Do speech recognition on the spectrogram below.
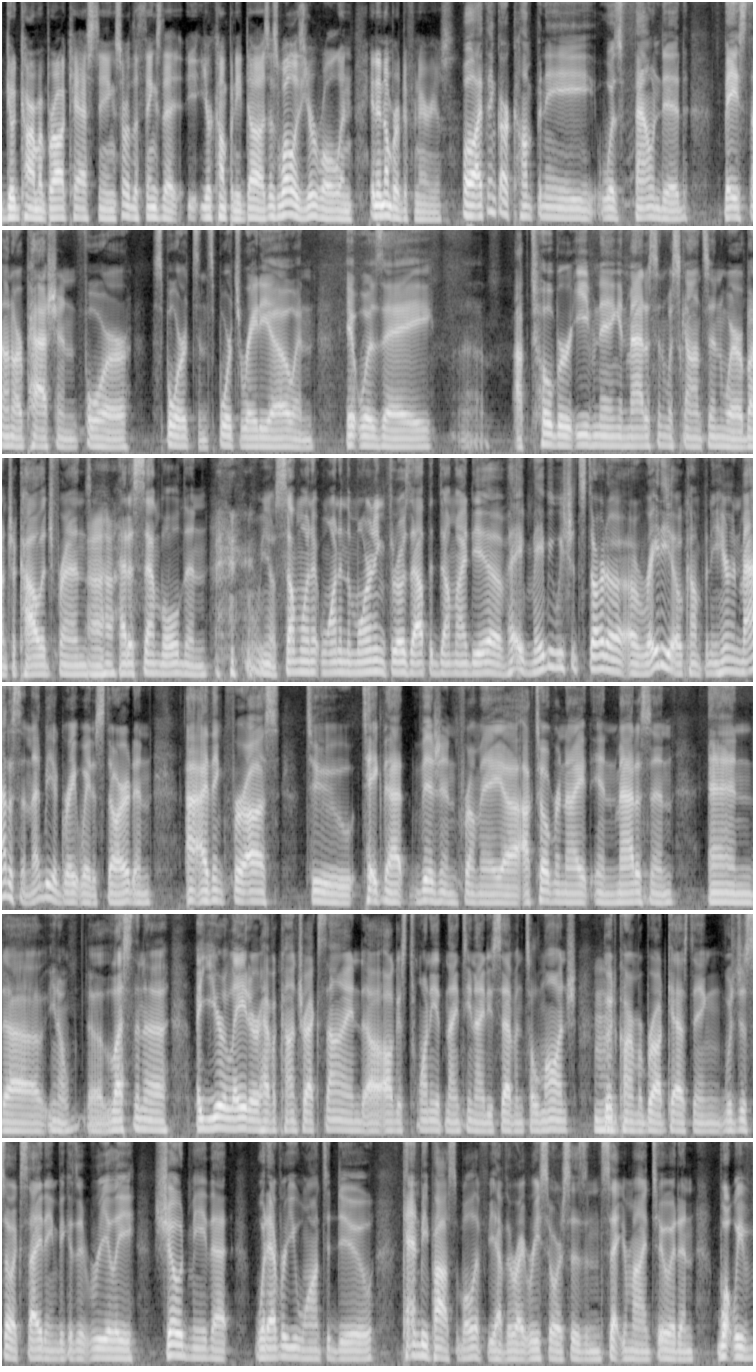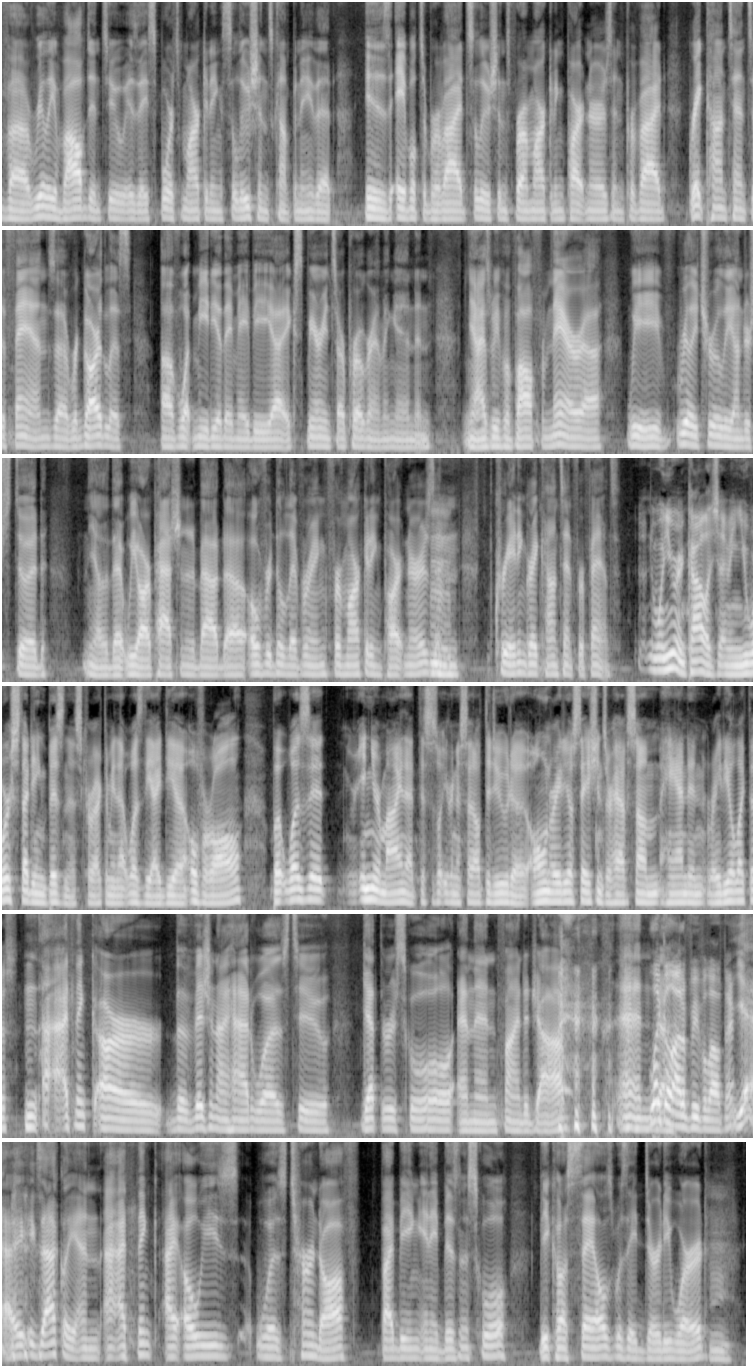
Good Karma Broadcasting, sort of the things that your company does, as well as your role in, in a number of different areas. Well, I think our company was founded based on our passion for sports and sports radio, and it was a uh, October evening in Madison, Wisconsin, where a bunch of college friends Uh-huh. had assembled, and you know, someone at one in the morning throws out the dumb idea of, "Hey, maybe we should start a, a radio company here in Madison. That'd be a great way to start." And I, I think for us to take that vision from a uh, October night in Madison and uh, you know uh, less than a, a year later have a contract signed uh, august 20th 1997 to launch good karma broadcasting was just so exciting because it really showed me that whatever you want to do can be possible if you have the right resources and set your mind to it. And what we've uh, really evolved into is a sports marketing solutions company that is able to provide solutions for our marketing partners and provide great content to fans, uh, regardless of what media they maybe uh, experience our programming in. And you know, as we've evolved from there, uh, we've really truly understood. You know that we are passionate about uh, over delivering for marketing partners and creating great content for fans. When you were in college, I mean, you were studying business, correct? I mean, that was the idea overall, but was it in your mind that this is what you're going to set out to do to own radio stations or have some hand in radio like this? I think our the vision I had was to get through school and then find a job, and Like a uh, lot of people out there. Yeah, exactly. And I I think I always was turned off by being in a business school because sales was a dirty word.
